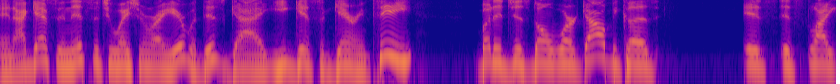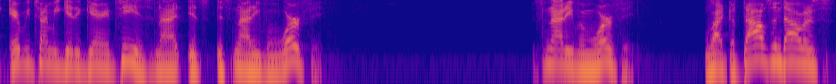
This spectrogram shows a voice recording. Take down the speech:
And I guess in this situation right here with this guy, he gets a guarantee, but it just don't work out because it's it's like every time you get a guarantee, it's not it's it's not even worth it. It's not even worth it. Like a thousand dollars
